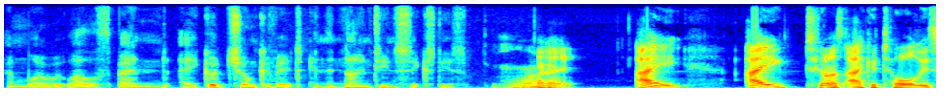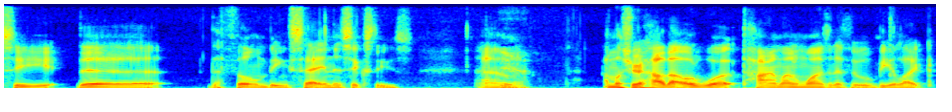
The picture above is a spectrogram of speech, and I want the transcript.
and will, will spend a good chunk of it in the 1960s. Right. I, I, to be honest, I could totally see the the film being set in the sixties. Um, Yeah. I'm not sure how that would work timeline wise, and if it would be like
